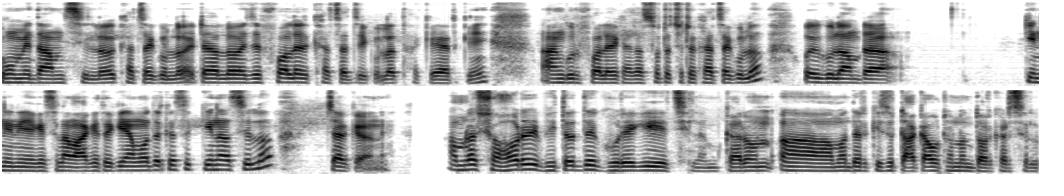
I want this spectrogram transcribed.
কমে দাম ছিল খাঁচাগুলো। এটা হলো ওই যে ফলের খাঁচা যেগুলো থাকে আর কি। আঙ্গুর ফলের খাঁচা, ছোটো ছোটো খাঁচাগুলো। ওইগুলো আমরা কিনে নিয়ে গেছিলাম আগে থেকে। আমাদের কাছে কিনা ছিল যার কারণে। আমরা শহরের ভিতর দিয়ে ঘুরে গিয়েছিলাম কারণ আমাদের কিছু টাকা ওঠানোর দরকার ছিল।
